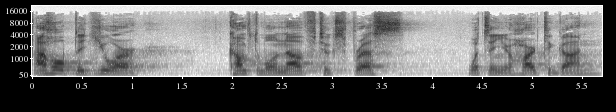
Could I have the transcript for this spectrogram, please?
I hope that you are comfortable enough to express what's in your heart to God.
